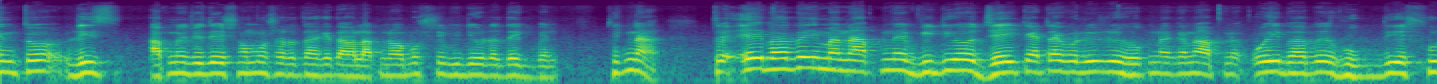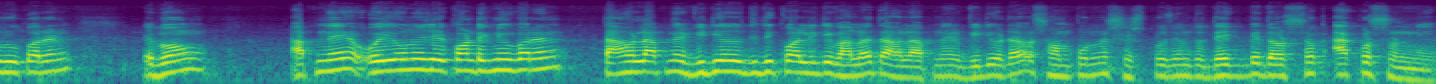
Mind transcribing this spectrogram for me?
কিন্তু রিস্ক আপনার যদি এই সমস্যাটা থাকে তাহলে আপনি অবশ্যই ভিডিওটা দেখবেন, ঠিক না? তো এইভাবেই মানে আপনি ভিডিও যেই ক্যাটাগরির হোক না কেন, আপনি ওইভাবে হুক দিয়ে শুরু করেন এবং আপনি ওই অনুযায়ী কন্টিনিউ করেন। তাহলে আপনার ভিডিও যদি কোয়ালিটি ভালো হয়, তাহলে আপনার ভিডিওটা সম্পূর্ণ শেষ পর্যন্ত দেখবে দর্শক আকর্ষণ নিয়ে।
